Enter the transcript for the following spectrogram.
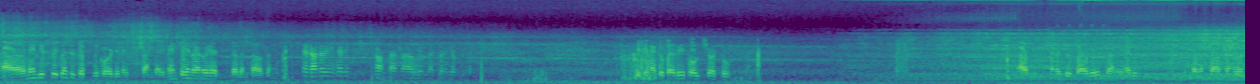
Uh, remain this frequency, sir. The coordinates standby. Maintain runway head 7000. And runway heading, uh, stand, uh, will mention in your position. PC 9258, hold short 2. RPC 9258, runway heading 7000 run.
